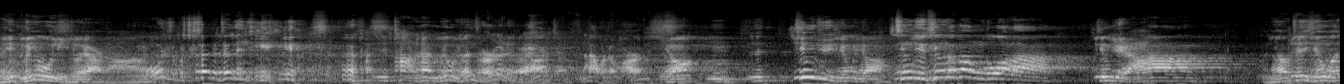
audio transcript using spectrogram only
没没有你这样的啊！我这不真的真的你，你唱着看没有原词儿了这个啊。闹着玩儿。行，嗯，那京剧行不行？京剧听的更多了京剧啊，啊！你要真行，我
